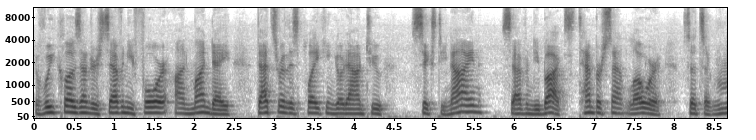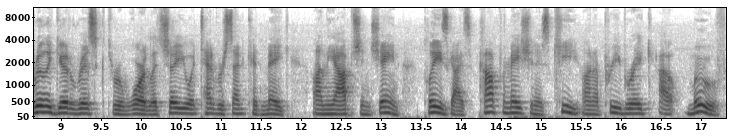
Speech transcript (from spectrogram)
If we close under 74 on Monday, that's where this play can go down to 69, 70 bucks, 10% lower. So it's a really good risk to reward. Let's show you what 10% could make on the option chain. Please, guys, confirmation is key on a pre breakout move.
